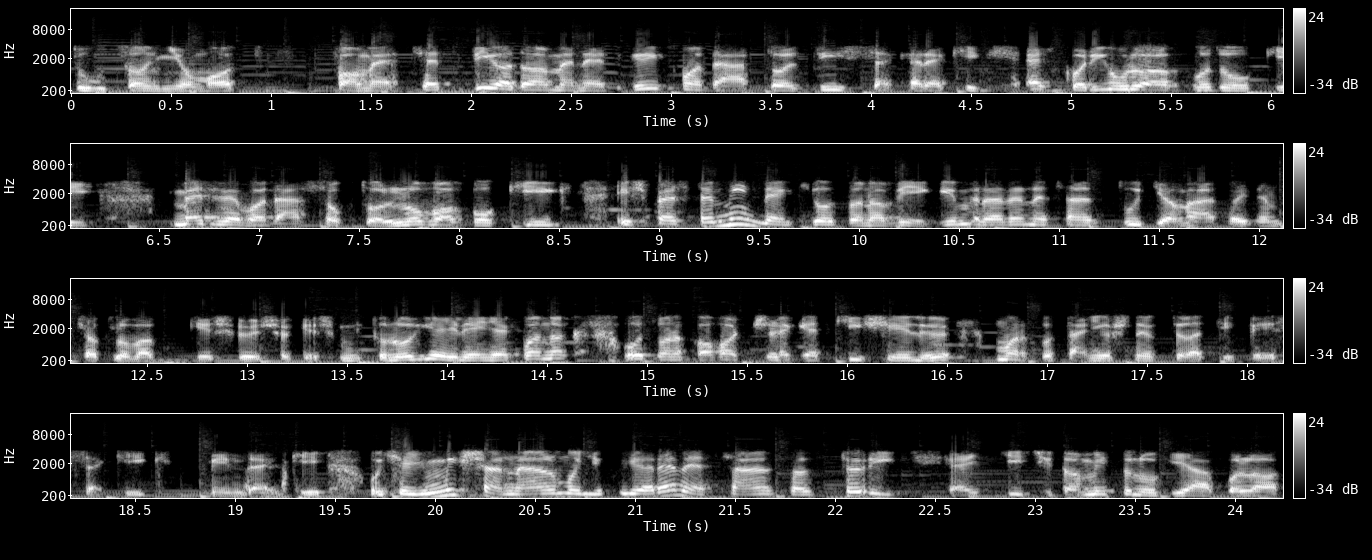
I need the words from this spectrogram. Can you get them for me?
túcon nyomott fametszet, diadalmenet grékmadártól díszszekerekig, egykori uralkodókig, medvevadászoktól lovagokig, és persze mindenki ott van a végén, mert a reneszánsz tudja már, hogy nem csak lovagok és hősök és mitológiai lények vannak, ott vannak a hadsereget kísélő markotányos nőktől a tipészekig mindenki. Úgyhogy Misánál mondjuk, hogy a reneszánsz az törik egy kicsit a mitológiából a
